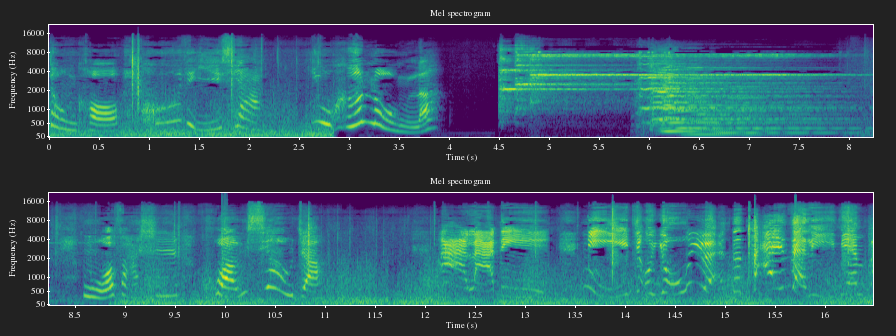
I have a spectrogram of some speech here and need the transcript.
洞口呼的一下又合拢了。魔法师狂笑着。阿拉丁，你就永远的待在里面吧。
